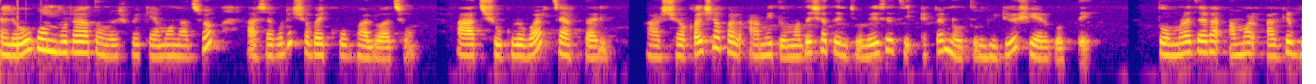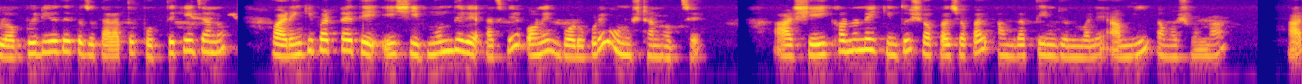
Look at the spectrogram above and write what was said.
হ্যালো বন্ধুরা, তোমরা সবাই কেমন আছো? আশা করি সবাই খুব ভালো আছো। আজ শুক্রবার, চার তারিখ। আর সকাল সকাল আমি তোমাদের সাথে চলে এসেছি একটা নতুন ভিডিও শেয়ার করতে। তোমরা যারা আমার আগের ব্লগ ভিডিও দেখেছ, তারা তো প্রত্যেকেই জানো পাট্টাইতে এই শিব মন্দিরে আজকে অনেক বড় করে অনুষ্ঠান হচ্ছে। আর সেই কারণেই কিন্তু সকাল সকাল আমরা তিনজন মানে আমি, আমার সোনা আর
